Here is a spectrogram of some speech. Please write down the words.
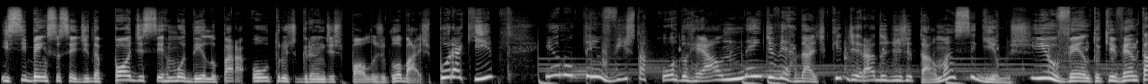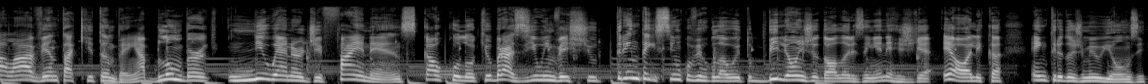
e, se bem sucedida, pode ser modelo para outros grandes polos globais. Por aqui, eu não tenho visto acordo real nem nem de verdade, que dirá do digital, mas seguimos. E o vento que venta lá, venta aqui também. A Bloomberg New Energy Finance calculou que o Brasil investiu 35,8 bilhões de dólares em energia eólica entre 2011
